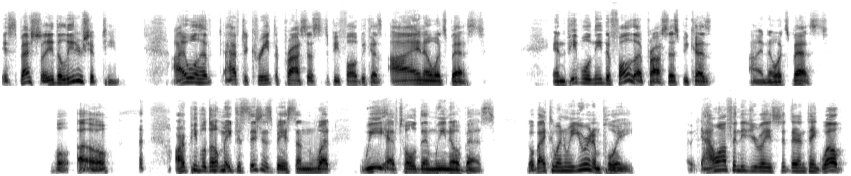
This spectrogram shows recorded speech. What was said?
especially the leadership team. I will have, have to create the process to be followed because I know what's best. And people need to follow that process because I know what's best. Well, oh, our people don't make decisions based on what we have told them we know best. Go back to when we, you were an employee. How often did you really sit there and think, well,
